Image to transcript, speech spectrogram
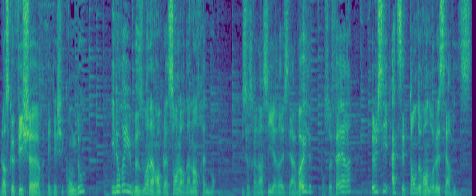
lorsque Fisher était chez Kongdu, il aurait eu besoin d'un remplaçant lors d'un entraînement. Il se serait ainsi adressé à Void pour ce faire, celui-ci acceptant de rendre le service.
